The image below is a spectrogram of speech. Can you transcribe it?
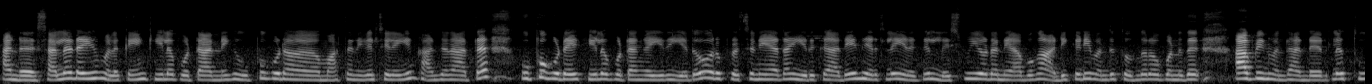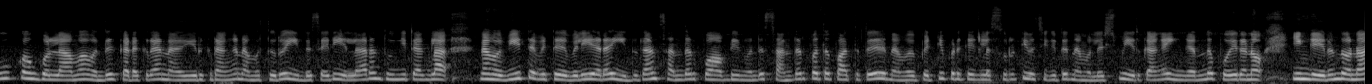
அந்த சல்லடையும் விளக்கையும் கீழே போட்டா அன்னைக்கு உப்பு கூட மாற்ற நிகழ்ச்சியிலையும் காஞ்சனாத்தை உப்பு கூடையை கீழே போட்டாங்க. இது ஏதோ ஒரு பிரச்சனையாக தான் இருக்குது அதே நேரத்தில் எனக்கு லட்சுமியோட ஞாபகம் அடிக்கடி வந்து தொந்தரவு பண்ணுது அப்படின்னு வந்து அந்த இடத்துல தூக்கம் கொள்ளாமல் வந்து கிடக்கிற இருக்கிறாங்க நம்ம திரு. இந்த சைடு எல்லாரும் தூங்கிட்டாங்களா? நம்ம வீட்டை விட்டு வெளியேற இதுதான் சந்தர்ப்பம் அப்படின்னு வந்து சந்தர்ப்பத்தை பார்த்துட்டு நம்ம பெட்டி படுக்கைகளை சுருட்டி வச்சுக்கிட்டு நம்ம லட்சுமி இருக்காங்க. இங்கேருந்து போயிடணும். இங்கே இருந்தோன்னா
